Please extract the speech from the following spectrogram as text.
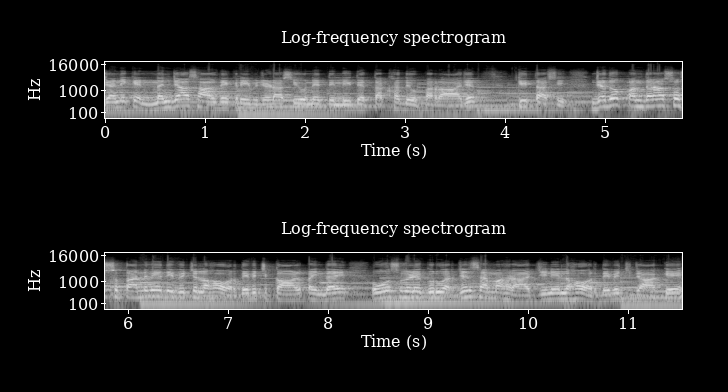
ਯਾਨੀ ਕਿ 49 ਸਾਲ ਦੇ ਕਰੀਬ ਜਿਹੜਾ ਸੀ, ਉਹਨੇ ਦਿੱਲੀ ਦੇ ਤਖਤ ਦੇ ਉੱਪਰ ਰਾਜ ਕੀਤਾ ਸੀ। ਜਦੋਂ 1597 ਦੇ ਵਿੱਚ ਲਾਹੌਰ ਦੇ ਵਿੱਚ ਕਾਲ ਪੈਂਦਾ ਏ, ਉਸ ਵੇਲੇ ਗੁਰੂ ਅਰਜਨ ਸਾਹਿਬ ਮਹਾਰਾਜ ਜੀ ਨੇ ਲਾਹੌਰ ਦੇ ਵਿੱਚ ਜਾ ਕੇ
